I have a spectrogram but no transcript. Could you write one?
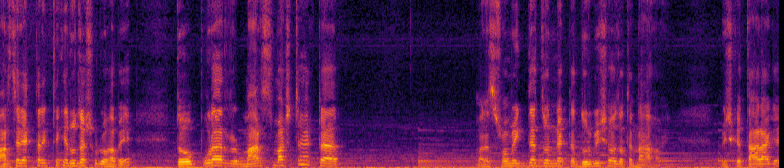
মার্চের এক তারিখ থেকে রোজা শুরু হবে। তো পুরার মার্চ মাসটা একটা মানে শ্রমিকদের জন্য একটা দুর্বিষহ যাতে না হয়। বিশেষ করে তার আগে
